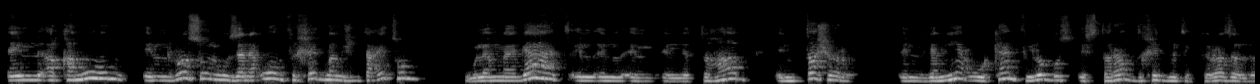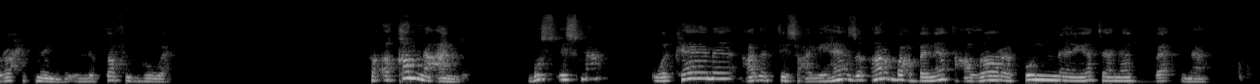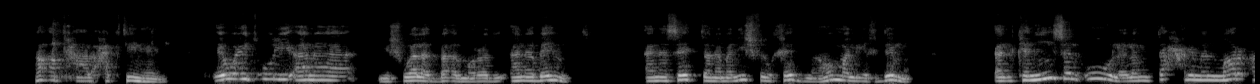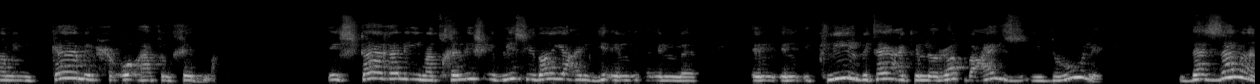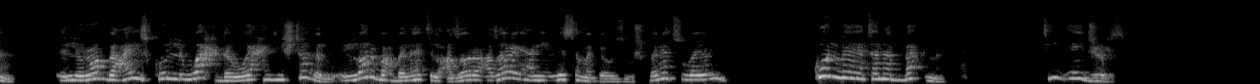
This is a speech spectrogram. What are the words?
اللي أقاموهم الرسل وزنقوهم في خدمة مش بتاعتهم. ولما جاءت ال ال ال الاضطهاد انتشر الجميع وكان فيلبس استرد خدمة الكرازة اللي راحت منه اللي اتطفت جواه. فأقمنا عنده. بص اسمع. وكان عدد تسعة لهذا أربع بنات عذارى كنا يتنبأن. هقف على حاجتين هنا. اوعي تقولي أنا مش ولد بقى المرة دي أنا بنت. أنا ست أنا ماليش في الخدمة هم اللي يخدموا. الكنيسة الأولى لم تحرم المرأة من كامل حقوقها في الخدمة. اشتغلي ما تخليش إبليس يضيع الج... ال... ال... ال... الإكليل بتاعك اللي الرب عايز يديهولك. ده الزمن اللي الرب عايز كل واحدة وواحد يشتغلوا. الأربع بنات العذارى عذارى يعني لسه ما اتجوزوش بنات صغيرين. كنا يتنبأنا. تين ايجرز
